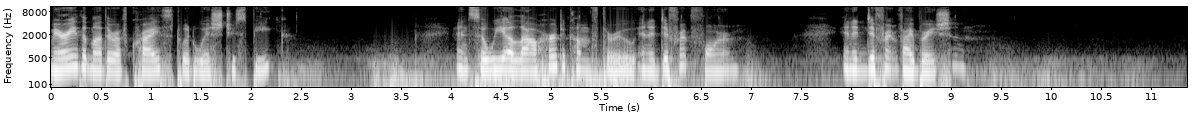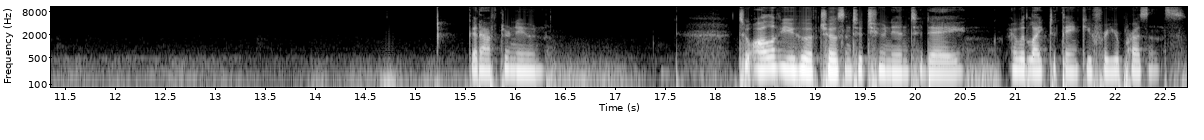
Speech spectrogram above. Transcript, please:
Mary, the mother of Christ, would wish to speak. And so we allow her to come through in a different form, in a different vibration. Good afternoon. To all of you who have chosen to tune in today, I would like to thank you for your presence.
